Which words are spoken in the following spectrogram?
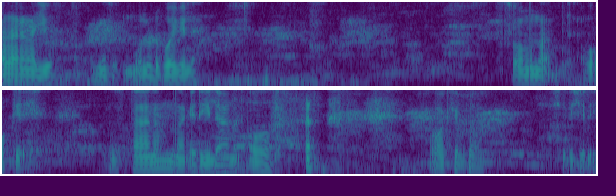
അതാരാണ്? അയ്യോ മുന്നോട്ട് പോയില്ലേ? സോമനാഥ്. ഓക്കെ. സംസ്ഥാനം നഗരിയിലാണ്. ഓ. ഓക്കെ ബ്രോ. ശരി ശരി.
